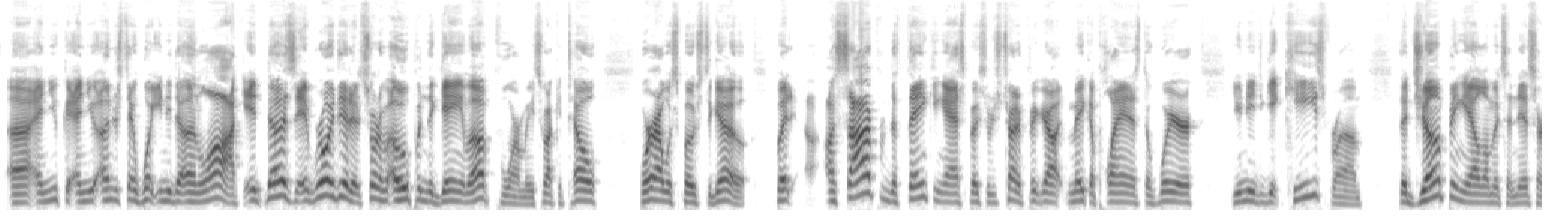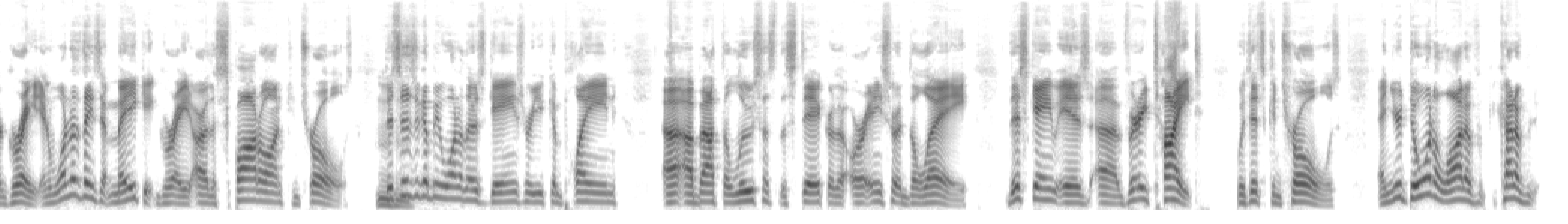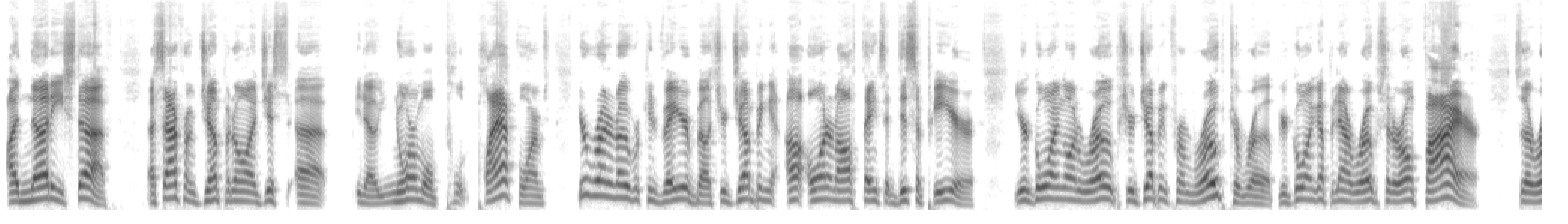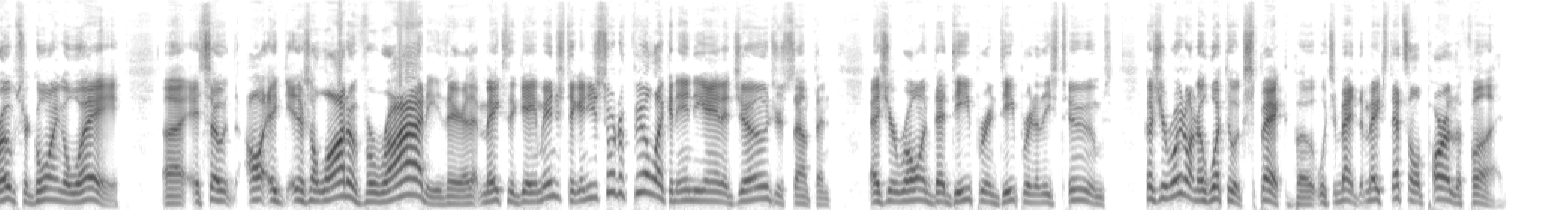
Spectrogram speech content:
uh, and you can and you understand what you need to unlock, it does. It really did. It sort of opened the game up for me, so I could tell where I was supposed to go. But uh, aside from the thinking aspects of just trying to figure out, make a plan as to where you need to get keys from, the jumping elements in this are great. And one of the things that make it great are the spot on controls. Mm-hmm. This isn't going to be one of those games where you complain uh, about the looseness of the stick or the, or any sort of delay. This game is uh, very tight with its controls, and you're doing a lot of kind of a uh, nutty stuff. Aside from jumping on just uh, you know normal pl- platforms you're running over conveyor belts you're jumping uh, on and off things that disappear you're going on ropes you're jumping from rope to rope you're going up and down ropes that are on fire so the ropes are going away uh, and so all, it, there's a lot of variety there that makes the game interesting and you sort of feel like an indiana jones or something as you're rolling that deeper and deeper into these tombs because you really don't know what to expect boat which makes that's all part of the fun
